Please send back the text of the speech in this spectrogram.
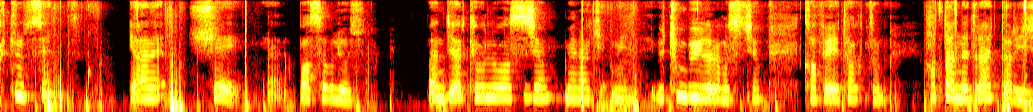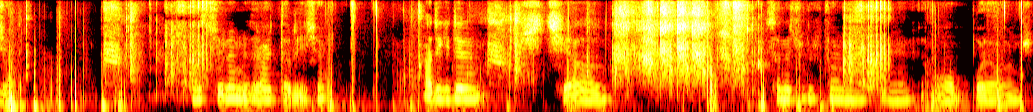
Bütün set yani şey yani basabiliyoruz. Ben diğer kömürü basacağım. Merak etmeyin. Bütün büyülere basacağım. Kafeye taktım. Hatta Netherite de arayacağım. Nasıl söyleyeyim Netherite de arayacağım. Hadi gidelim. Şşt, şey alalım. Sana zülüf var mı? Oo bayağı varmış.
